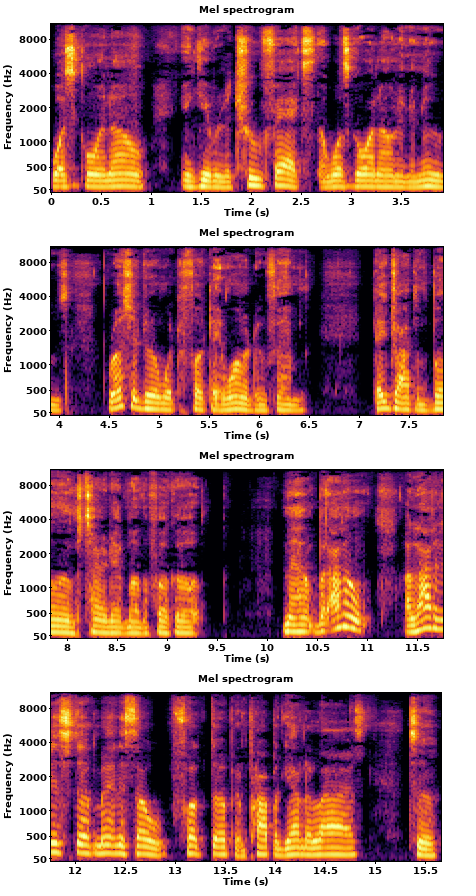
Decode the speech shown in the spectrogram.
what's going on and giving the true facts of what's going on in the news. Russia doing what the fuck they want to do, family. They dropping bombs, turn that motherfucker up. Now, but I don't, a lot of this stuff, man, is so fucked up and propagandized to,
